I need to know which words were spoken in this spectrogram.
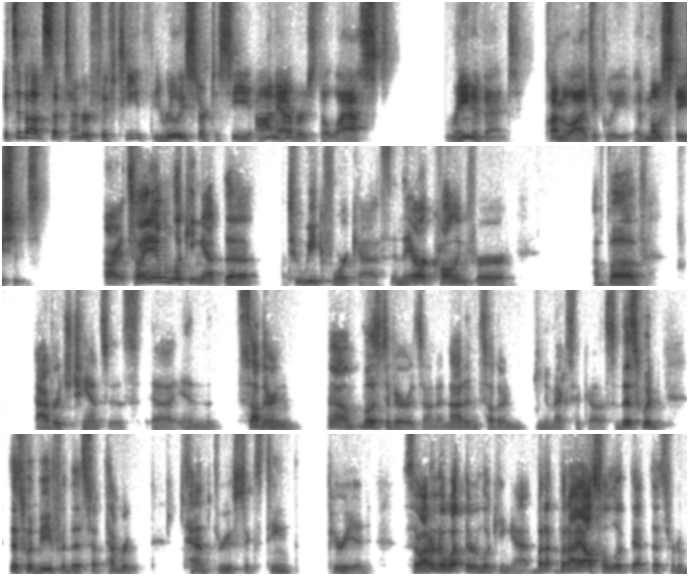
it's about September 15th, you really start to see on average the last rain event climatologically at most stations. All right. So I am looking at the two week forecast, and they are calling for above average chances uh, in southern most of Arizona, not in southern New Mexico. So this would this would be for the September 10th through 16th period. So I don't know what they're looking at, but but I also looked at the sort of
